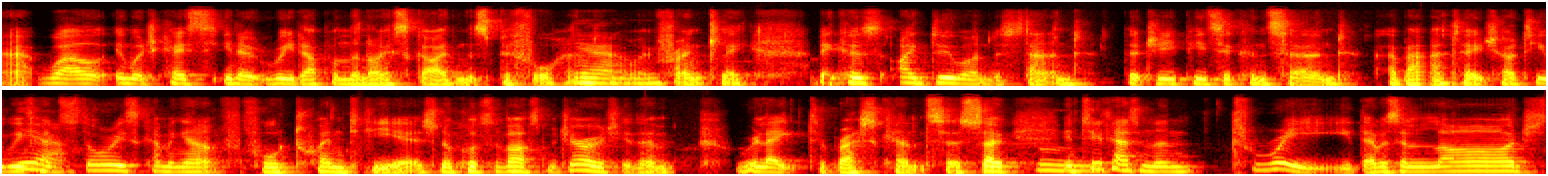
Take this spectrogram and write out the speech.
Uh, well, in which case, you know, read up on the NICE guidance beforehand, yeah. quite frankly, because I do understand that GPs are concerned about HRT. We've yeah. had stories coming out for 20 years, and of course, the vast majority of them relate to breast cancer. So mm. in 2003, there was a large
